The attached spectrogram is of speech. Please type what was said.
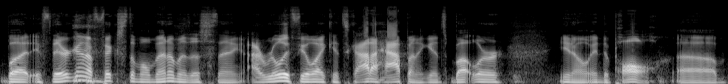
But if they're gonna fix the momentum of this thing, I really feel like it's got to happen against Butler, you know, and DePaul. Um,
